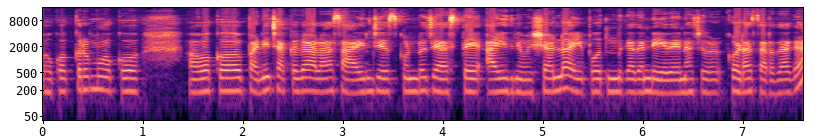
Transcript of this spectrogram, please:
ఒక్కొక్కరము ఒక్కో ఒక పని చక్కగా అలా సాయం చేసుకుంటూ చేస్తే ఐదు నిమిషాల్లో అయిపోతుంది కదండి. ఏదైనా చూ కూడా సరదాగా.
